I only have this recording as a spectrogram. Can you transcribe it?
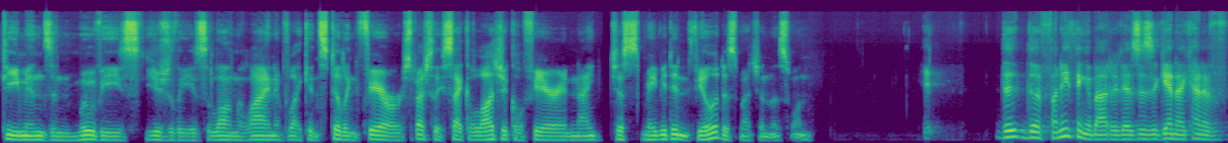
demons and movies usually is along the line of like instilling fear or especially psychological fear, and I just maybe didn't feel it as much in this one. the the funny thing about it is is again I kind of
